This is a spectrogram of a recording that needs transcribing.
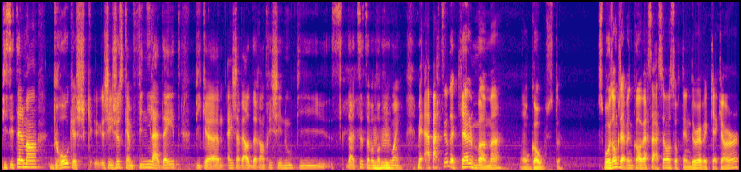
Puis c'est tellement gros que j'ai juste comme fini la date, puis que hey, j'avais hâte de rentrer chez nous, puis it, ça va pas Mhm. plus loin. Mais à partir de quel moment on ghost? Supposons que j'avais une conversation sur Tinder avec quelqu'un,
